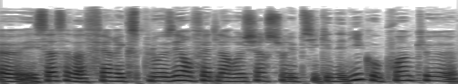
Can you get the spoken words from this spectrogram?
euh, et ça, ça va faire exploser en fait la recherche sur les psychédéliques au point que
